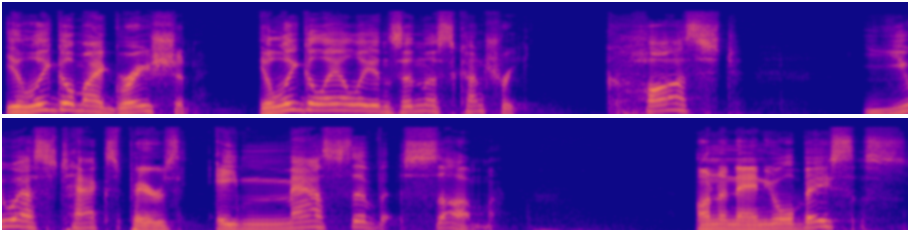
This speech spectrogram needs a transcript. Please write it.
illegal migration, illegal aliens in this country cost U.S. taxpayers a massive sum on an annual basis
